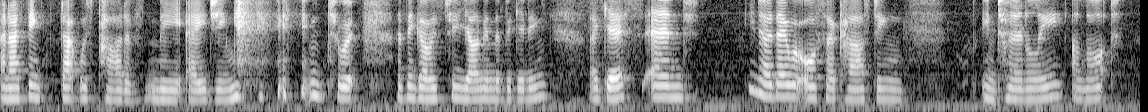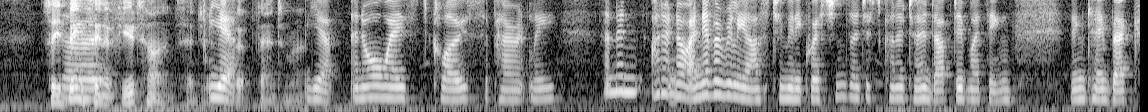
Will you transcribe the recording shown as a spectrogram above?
and I think that was part of me aging into it. I think I was too young in the beginning, I guess, and you know they were also casting internally a lot. So you'd been seen a few times, had you? Yeah. For Phantom? Yeah, and always close apparently. And then I don't know. I never really asked too many questions. I just kind of turned up, did my thing, then came back.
